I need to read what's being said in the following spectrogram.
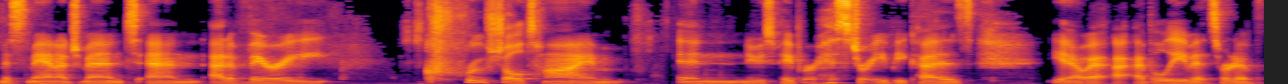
mismanagement, and at a very crucial time in newspaper history because, you know, I, I believe it sort of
